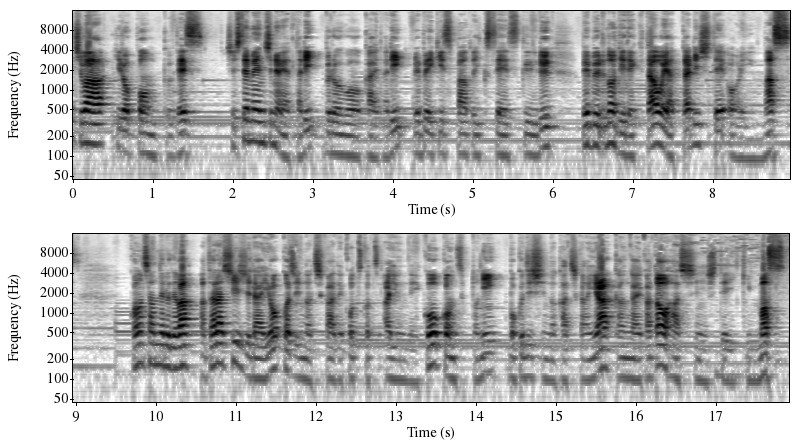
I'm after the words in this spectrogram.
にちは、ヒロポンプです。システムエンジニアをやったり、ブログを書いたり、Web エキスパート育成スクール、ベブルのディレクターをやったりしております。このチャンネルでは、新しい時代を個人の力でコツコツ歩んでいこうコンセプトに、僕自身の価値観や考え方を発信していきます。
